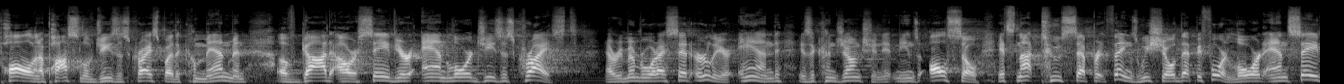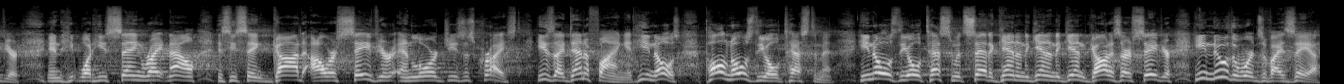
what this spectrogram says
Paul, an apostle of Jesus Christ, by the commandment of God our Savior and Lord Jesus Christ now, remember what I said earlier and is a conjunction. It means also. It's not two separate things. We showed that before Lord and Savior. And he, what he's saying right now is he's saying God, our Savior, and Lord Jesus Christ. He's identifying it. He knows. Paul knows the Old Testament. He knows the Old Testament said again and again and again, God is our Savior. He knew the words of Isaiah.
